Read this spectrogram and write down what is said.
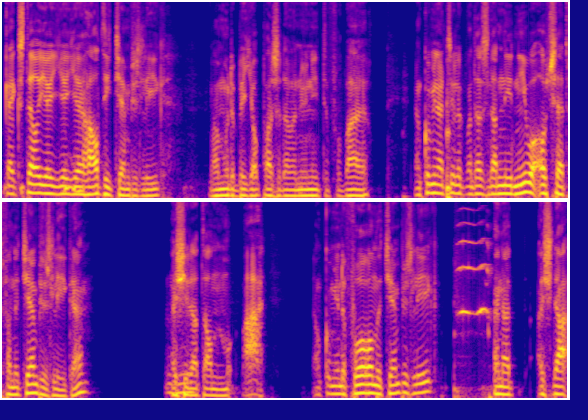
Kijk, stel je, je, je haalt die Champions League. Maar we moeten een beetje oppassen dat we nu niet te voorbij... Dan kom je natuurlijk, want dat is dan die nieuwe opzet van de Champions League, hè? Als je Mhm. dat dan... Ah, dan kom je in de voorronde Champions League. En dat, als je daar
